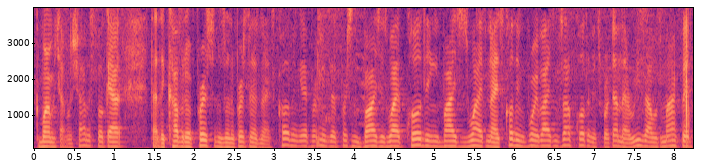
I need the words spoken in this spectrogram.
Gemara Mitzvah Shabbos spoke out that the covet of person is when a person has nice clothing. If it means that a person buys his wife clothing, he buys his wife nice clothing before he buys himself clothing. It's brought down that Rizal was makbid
